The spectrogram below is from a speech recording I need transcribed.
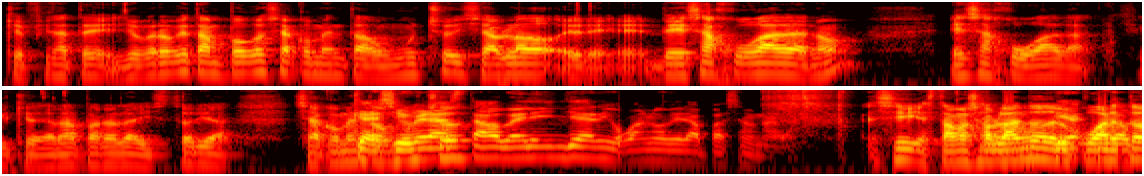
que fíjate, yo creo que tampoco se ha comentado mucho y se ha hablado de, esa jugada, ¿no? Esa jugada que quedará para la historia. Se ha comentado que si hubiera estado Bellinger igual no hubiera pasado nada. Sí, estamos hablando del cuarto,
